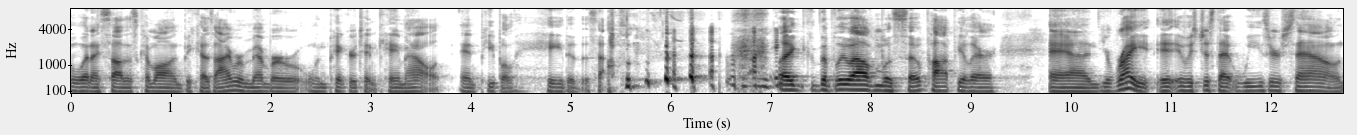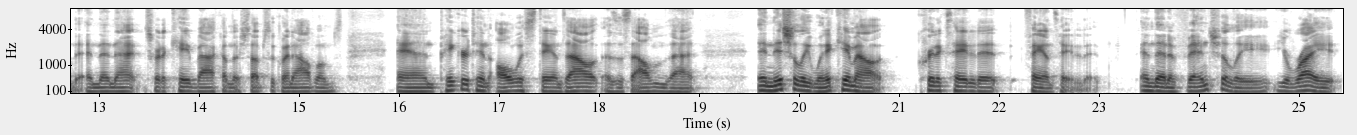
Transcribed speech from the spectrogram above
when I saw this come on because I remember when Pinkerton came out and people hated this album. Right. Like the Blue album was so popular. And you're right, it, it was just that Weezer sound. And then that sort of came back on their subsequent albums. And Pinkerton always stands out as this album that initially when it came out, critics hated it, fans hated it. And then eventually, you're right,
